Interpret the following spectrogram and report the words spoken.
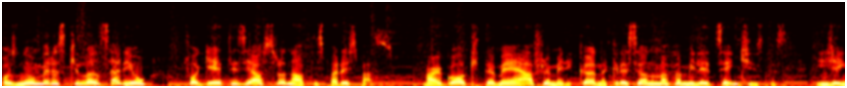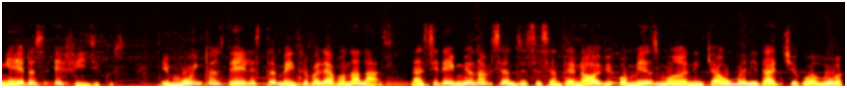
os números que lançariam foguetes e astronautas para o espaço. Margot, que também é afro-americana, cresceu numa família de cientistas engenheiros e físicos, e muitos deles também trabalhavam na NASA. Nascida em 1969, o mesmo ano em que a humanidade chegou à Lua,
